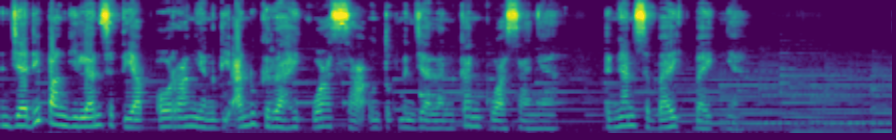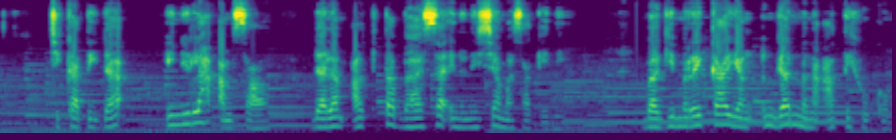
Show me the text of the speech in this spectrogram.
menjadi panggilan setiap orang yang dianugerahi kuasa untuk menjalankan kuasanya dengan sebaik-baiknya. Jika tidak, inilah Amsal dalam Alkitab Bahasa Indonesia masa kini bagi mereka yang enggan menaati hukum.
